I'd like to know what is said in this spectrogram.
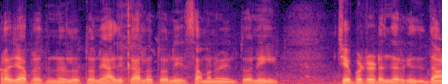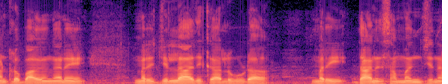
ప్రజాప్రతినిధులతోని అధికారులతోని సమన్వయంతో చేపట్టడం జరిగింది. దాంట్లో భాగంగానే మరి జిల్లా అధికారులు కూడా మరి దానికి సంబంధించిన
